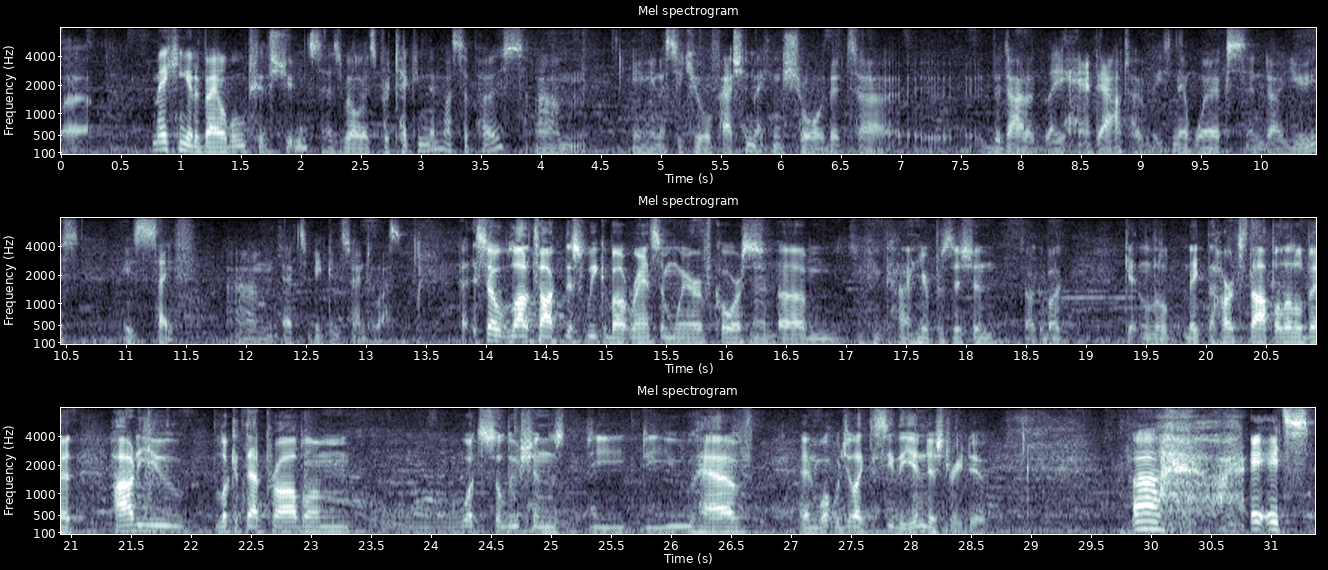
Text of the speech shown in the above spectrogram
uh, making it available to the students as well as protecting them, I suppose, um, in a secure fashion, making sure that uh, the data that they hand out over these networks and uh, use is safe. Um, that's a big concern to us. So a lot of talk this week about ransomware, of course. Mm. Um, in your position, talk about getting a little, make the heart stop a little bit. How do you look at that problem? What solutions do you, do you have, and what would you like to see the industry do? Uh, it's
